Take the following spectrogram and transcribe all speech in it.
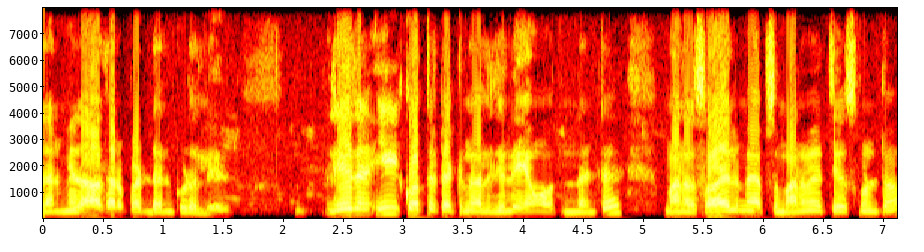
దాని మీద ఆధారపడడానికి కూడా లేదు. లేదని ఈ కొత్త టెక్నాలజీలో ఏమవుతుందంటే మన సాయిల్ మ్యాప్స్ మనమే చేసుకుంటాం.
